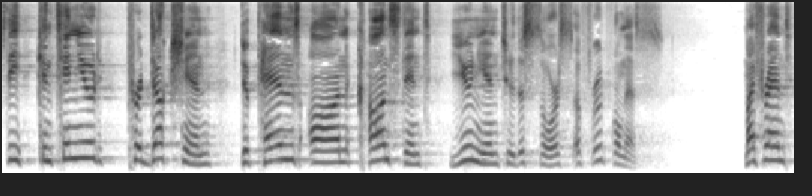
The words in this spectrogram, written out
See, continued production depends on constant union to the source of fruitfulness. My friend,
